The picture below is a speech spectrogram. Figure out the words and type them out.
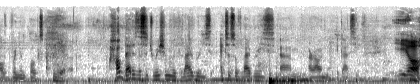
of bringing books. Yeah. How bad is the situation with libraries, access of libraries um, around Egasi? Yeah.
